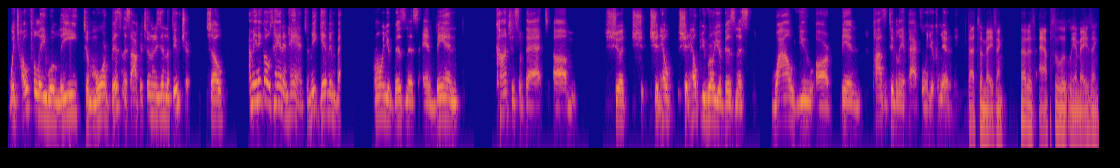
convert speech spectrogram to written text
which hopefully will lead to more business opportunities in the future. So, I mean, it goes hand in hand. To me, giving back, growing your business, and being conscious of that um, should, should should help should help you grow your business while you are being positively impactful in your community. That's amazing. That is absolutely amazing.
